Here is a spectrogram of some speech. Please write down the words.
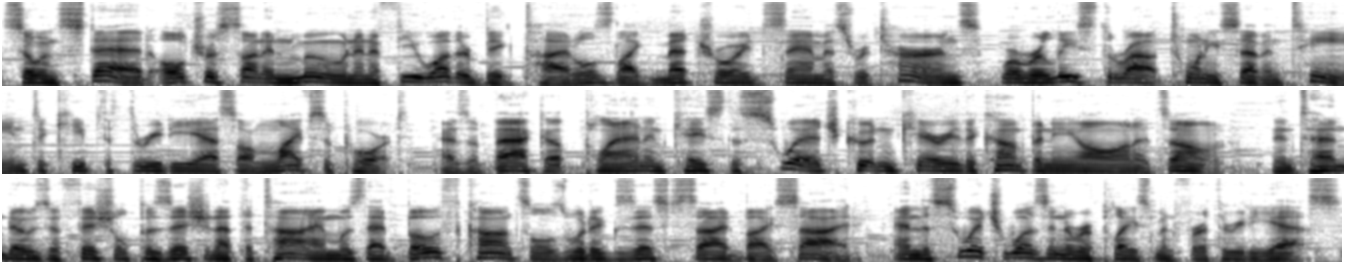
So instead, Ultra Sun and Moon and a few other big titles like Metroid Samus Returns were released throughout 2017 to keep the 3DS on life support, as a backup plan in case the Switch couldn't carry the company all on its own. Nintendo's official position at the time was that both consoles would exist side by side, and the Switch wasn't a replacement for 3DS.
